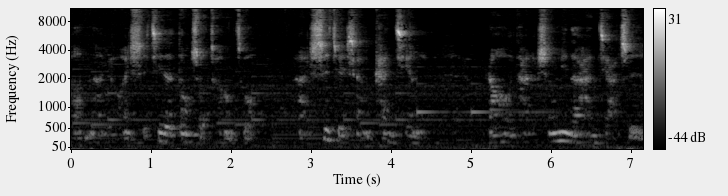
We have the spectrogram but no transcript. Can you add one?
好，那就很实际的动手创作，啊，视觉上看见了，然后它的生命的含价值，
